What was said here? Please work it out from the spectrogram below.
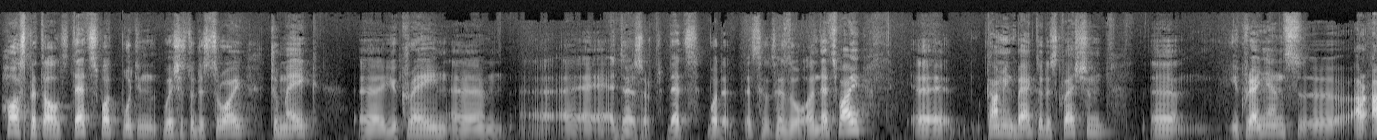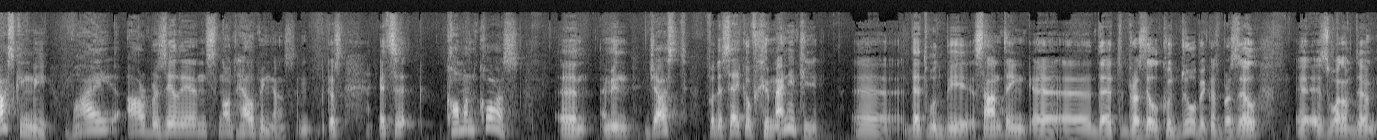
hospitals, that's what Putin wishes to destroy to make uh, Ukraine um, a, a, desert. That's what it, that's his goal. And that's why, uh, coming back to this question, uh, Ukrainians uh, are asking me, why are Brazilians not helping us? Because it's a common cause. Um, I mean, just for the sake of humanity, uh, that would be something uh, uh, that Brazil could do because Brazil is one of the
